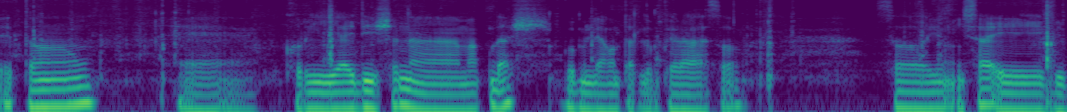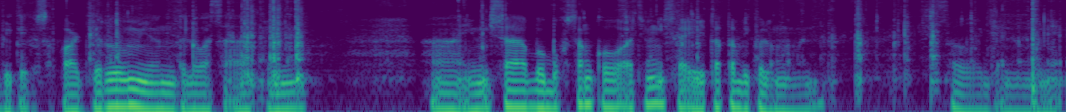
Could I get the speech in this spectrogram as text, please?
itong eh, Korea edition na Macdash bumili akong tatlong piraso. So yung isa eh bibigay ko sa party room. Yung dalawa sa akin. Ah, yung isa bubuksan ko. At yung isa itatabi ko lang naman. So dyan lang muna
